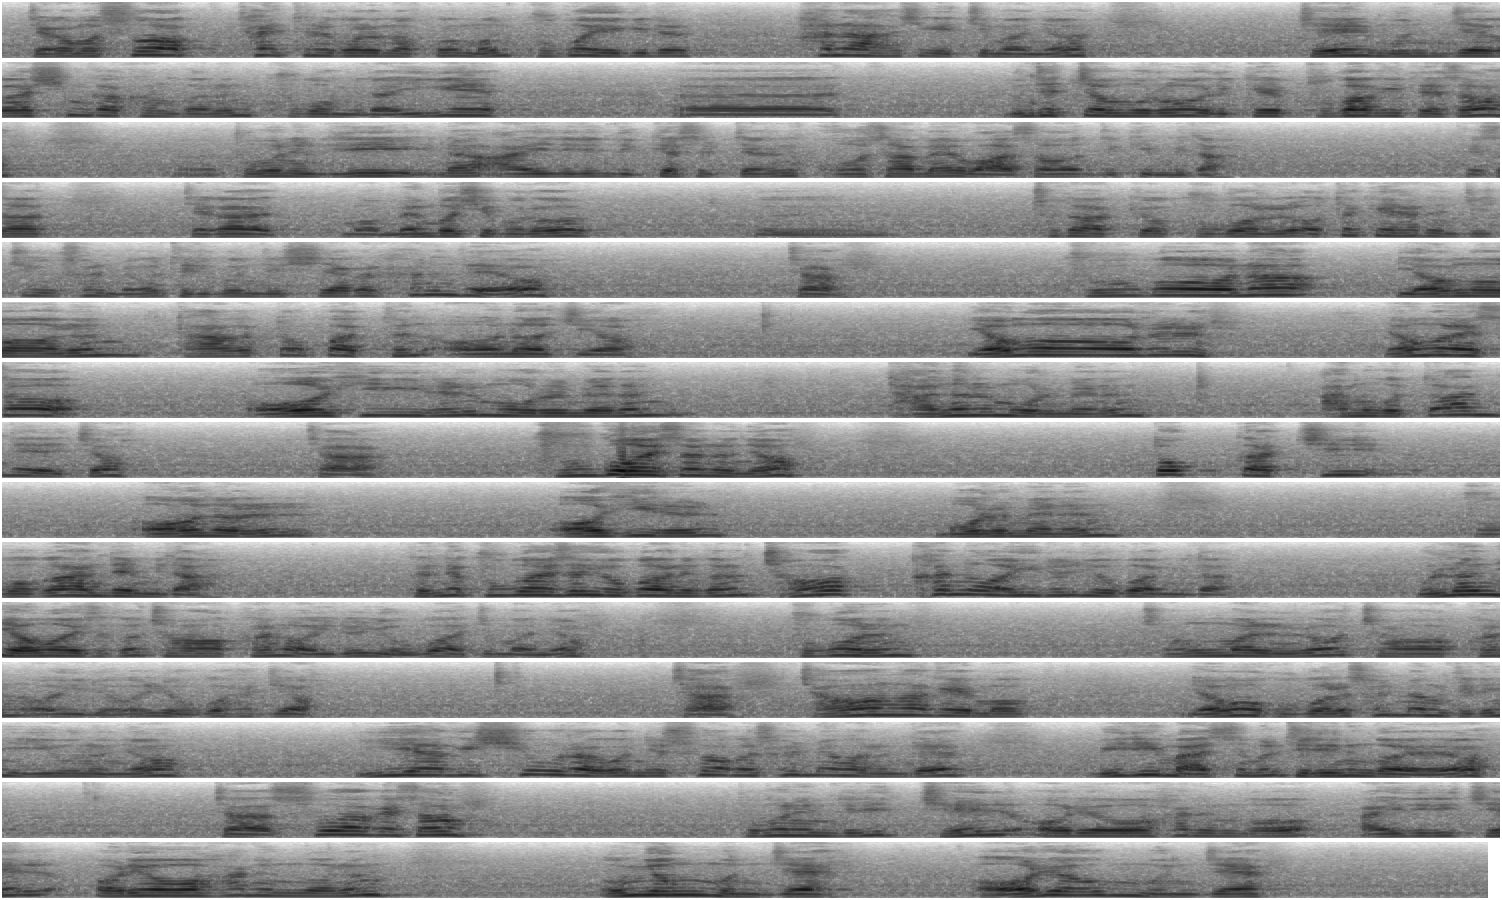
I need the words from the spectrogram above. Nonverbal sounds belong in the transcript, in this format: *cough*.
제가 뭐 수학 타이틀을 걸어놓고 뭔 국어 얘기를 하나 하시겠지만요. 제일 문제가 심각한 거는 국어입니다. 이게 어, 문제점으로 이렇게 부각이 돼서 어, 부모님들이나 아이들이 느꼈을 때는 고3에 와서 느낍니다. 그래서 제가 뭐 멤버십으로 그 초등학교 국어를 어떻게 하는지 쭉 설명을 드리고 이제 시작을 하는데요. 자, 국어나 영어는 다 똑같은 언어지요. 영어를 영어에서 어휘를 모르면은 단어를 모르면은 아무것도 안 되죠. 자, 국어에서는요, 똑같이 언어를, 어휘를 모르면은 국어가 안 됩니다. 그런데 국어에서 요구하는 것은 정확한 어휘를 요구합니다. 물론 영어에서도 정확한 어휘를 요구하지만요, 국어는 정말로 정확한 어휘력을 요구하죠. 자, 장황하게 뭐 영어, 국어를 설명드린 이유는요, 이해하기 쉬우라고 이제 수학을 설명하는데 미리 말씀을 드리는 거예요. 자, 수학에서 부모님들이 제일 어려워하는 거, 아이들이 제일 어려워하는 거는 응용 문제, 어려운 문제,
